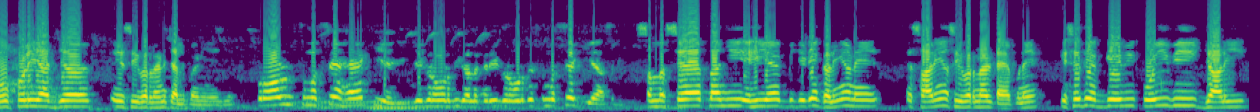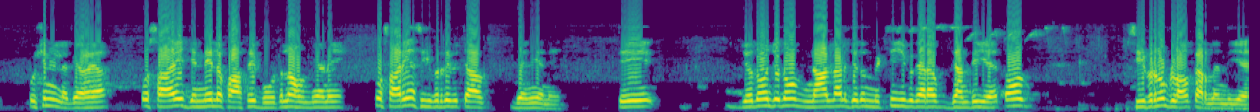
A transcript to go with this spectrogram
ਹੋਪਫੁਲੀ ਅੱਜ ਇਹ ਸੀਵਰ ਲਾਈਨ ਚੱਲ ਪੈਣੀ ਹੈ ਜੀ। ਪ੍ਰੋਬਲਮ ਸਮੱਸਿਆ ਹੈ ਕੀ ਹੈ ਜੀ? ਜੇ ਗਰਾਊਂਡ ਦੀ ਗੱਲ ਕਰੀਏ ਗਰਾਊਂਡ ਦੀ ਸਮੱਸਿਆ ਕੀ ਹੈ ਅਸਲੀ? ਸਮੱਸਿਆ ਤਾਂ ਜੀ ਇਹੀ ਹੈ ਵੀ ਜਿਹੜੀਆਂ ਗਲੀਆਂ ਨੇ ਇਹ ਸਾਰੀਆਂ ਸੀਵਰ ਨਾਲ ਟੈਪ ਨੇ। ਕਿਸੇ ਦੇ ਅੱਗੇ ਵੀ ਕੋਈ ਵੀ ਜਾਲੀ ਕੁਝ ਨਹੀਂ ਲੱਗਿਆ ਹੋਇਆ। ਉਹ ਸਾਰੇ ਜਿੰਨੇ ਲਿਫਾਫੇ ਬੋਤਲਾਂ ਹੁੰਦੀਆਂ ਨੇ ਉਹ ਸਾਰੀਆਂ ਸੀਵਰ ਦੇ ਵਿੱਚ ਆ ਬਹਿੰਦੀਆਂ ਨੇ। ਤੇ ਜਦੋਂ ਜਦੋਂ ਨਾਲ ਨਾਲ ਜਦੋਂ ਮਿੱਟੀ ਵਗੈਰਾ ਜਾਂਦੀ ਹੈ ਤਾਂ ਸੀਵਰ ਨੂੰ ਬਲੌਕ ਕਰ ਲੈਂਦੀ ਹੈ।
